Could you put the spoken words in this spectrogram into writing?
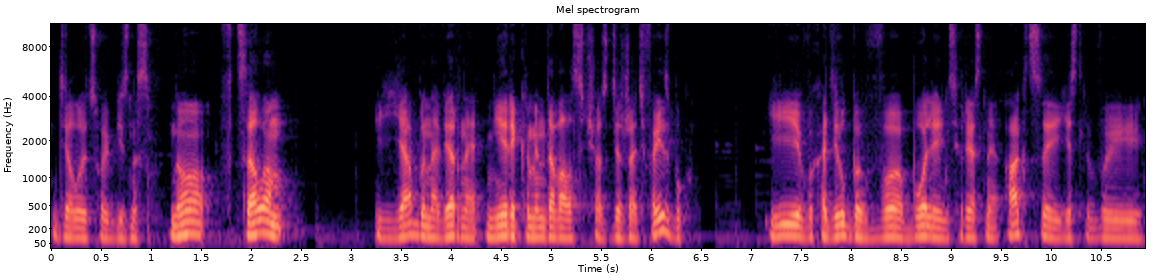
делают свой бизнес. Но в целом я бы, наверное, не рекомендовал сейчас держать Facebook и выходил бы в более интересные акции, если вы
